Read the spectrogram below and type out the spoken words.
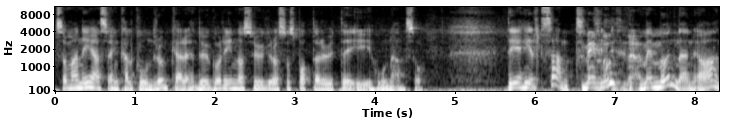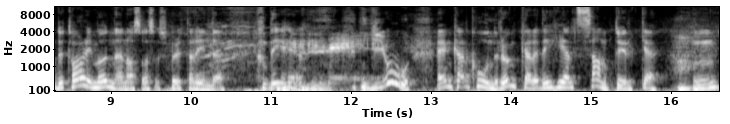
Så man är alltså en kalkonrunkare. Du går in och suger och så spottar du ut det i honan så. Det är helt sant. Med munnen? Med munnen, ja. Du tar i munnen och så sprutar in det. Det är... Jo, en kalkonrunkare, det är helt sant yrke. Mm.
